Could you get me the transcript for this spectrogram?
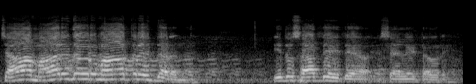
ಚಹಾ ಮಾರಿದವರು ಮಾತ್ರ ಇದ್ದಾರಂತೆ. ಇದು ಸಾಧ್ಯ ಇದೆ ಶಾಲೆಟ್ ಅವರೇ?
